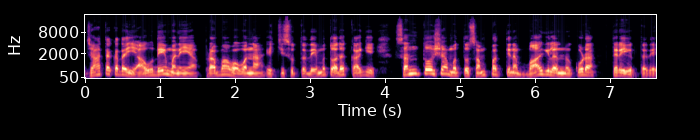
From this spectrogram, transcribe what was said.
ಜಾತಕದ ಯಾವುದೇ ಮನೆಯ ಪ್ರಭಾವವನ್ನು ಹೆಚ್ಚಿಸುತ್ತದೆ ಮತ್ತು ಅದಕ್ಕಾಗಿ ಸಂತೋಷ ಮತ್ತು ಸಂಪತ್ತಿನ ಬಾಗಿಲನ್ನು ಕೂಡ ತೆರೆಯುತ್ತದೆ.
